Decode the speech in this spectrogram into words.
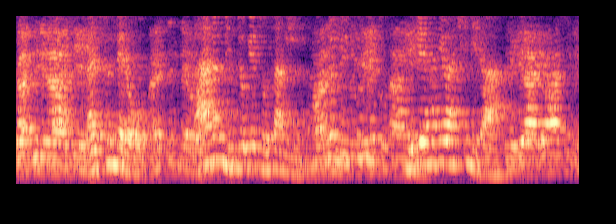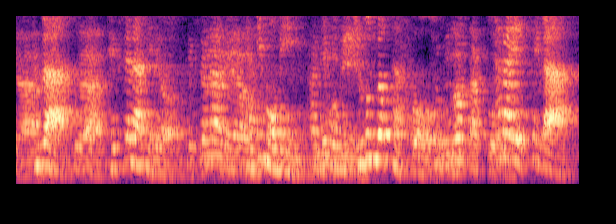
네가 드리라 하신 말씀대로 말씀대로 많은 민족의 조상이 많은 민족의 조상이 되게 하려 하심이라. 되게 하려 하심이라. 그가 그가 백세나 되어 백세나 되어 자기 몸이 자기 몸이 죽은 것 같고 죽은 것 같고 사라의 태가 살아의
